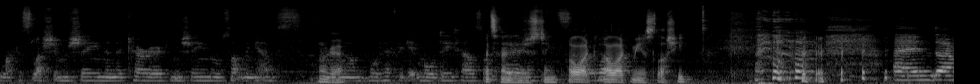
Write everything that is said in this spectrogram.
like a slushy machine and a karaoke machine or something else. Okay. Um, we'll have to get more details. that sounds interesting. I So, like I um, like me a slushy. and um,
